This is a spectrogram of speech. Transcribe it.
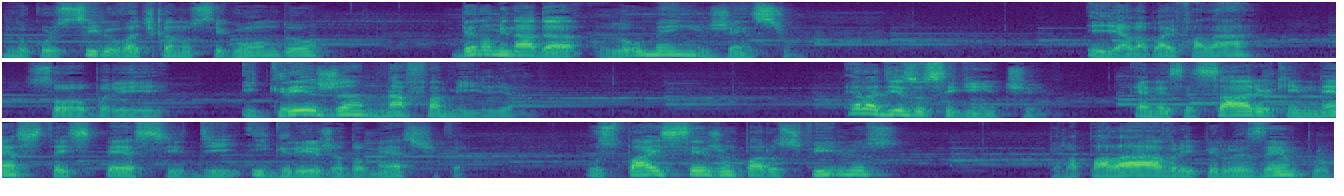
no Cursilho Vaticano II, denominada Lumen Gentium. E ela vai falar sobre Igreja na Família. Ela diz o seguinte: é necessário que nesta espécie de igreja doméstica os pais sejam para os filhos, pela palavra e pelo exemplo,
